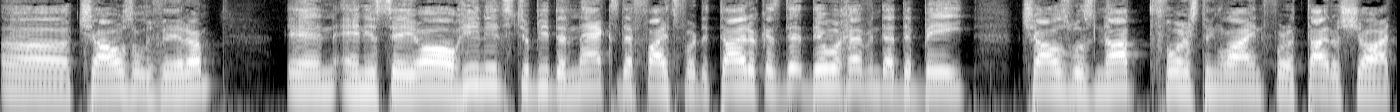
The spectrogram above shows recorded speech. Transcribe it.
uh, Charles Oliveira, and and you say, oh, he needs to be the next that fights for the title because they, they were having that debate. Charles was not first in line for a title shot,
